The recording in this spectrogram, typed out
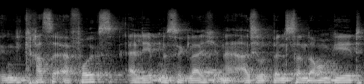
irgendwie krasse Erfolgserlebnisse gleich, in der, also wenn es dann darum geht,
